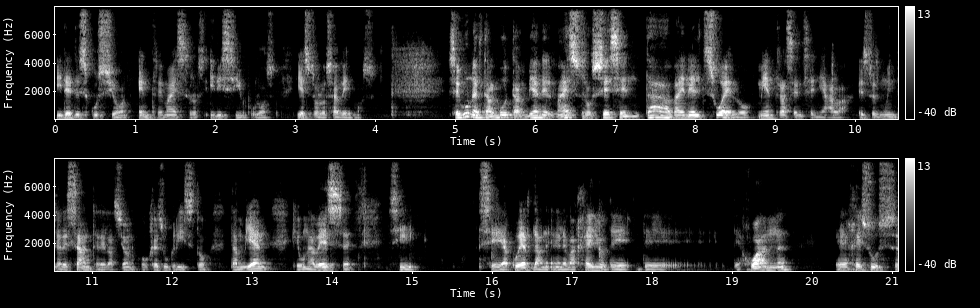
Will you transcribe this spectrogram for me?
y de discusión entre maestros y discípulos, y esto lo sabemos. Según el Talmud también el maestro se sentaba en el suelo mientras enseñaba. Esto es muy interesante en relación con Jesucristo. También que una vez, eh, si se acuerdan en el Evangelio de, de- de Juan, eh, Jesús,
